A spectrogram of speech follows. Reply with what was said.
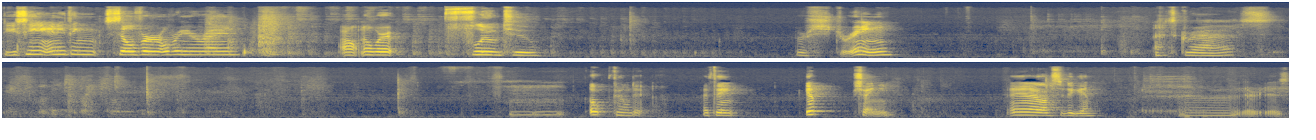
Do you see anything silver over here, Ryan? I don't know where it flew to. Or string. That's grass. Mm, Oh, found it. I think. Yep, shiny. And I lost it again. Uh, there it is.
